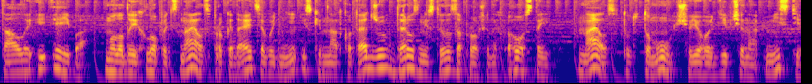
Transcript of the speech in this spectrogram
Талли і Ейба. Молодий хлопець Найлз прокидається в одній із кімнат котеджу, де розмістили запрошених гостей. Найлз тут тому, що його дівчина Місті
